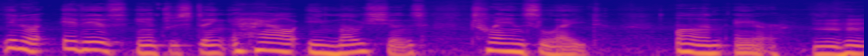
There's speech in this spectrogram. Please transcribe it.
You know, it is interesting how emotions translate on air. Mm-hmm.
